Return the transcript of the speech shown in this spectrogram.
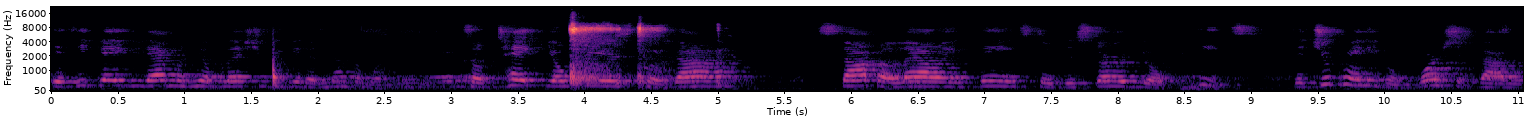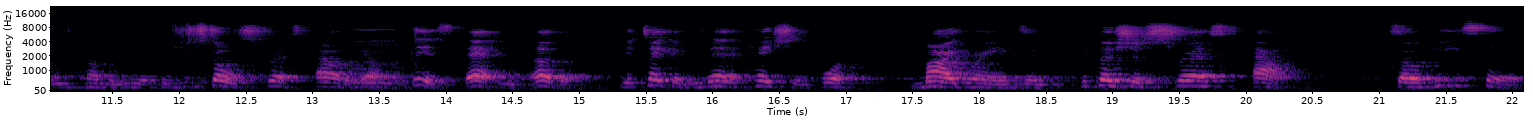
if He gave you that one, He'll bless you to get another one. So take your fears to God. Stop allowing things to disturb your peace. That you can't even worship God when you come in here because you're so stressed out about mm. this, that, and the other. You're taking medication for migraines and because you're stressed out. So he said,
